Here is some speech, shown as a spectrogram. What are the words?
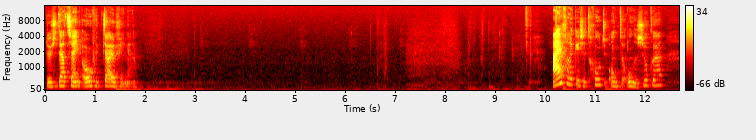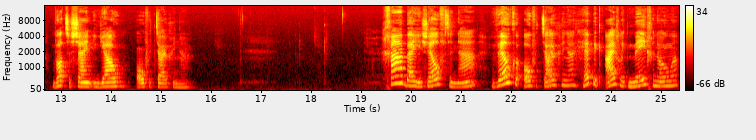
Dus dat zijn overtuigingen. Eigenlijk is het goed om te onderzoeken wat zijn jouw overtuigingen. Ga bij jezelf na welke overtuigingen heb ik eigenlijk meegenomen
